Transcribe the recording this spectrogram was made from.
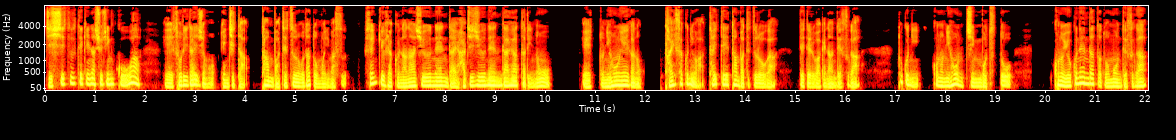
実質的な主人公は、えー、総理大臣を演じた丹波哲郎だと思います。1970年代、80年代あたりの、えー、っと、日本映画の大作には大抵丹波哲郎が出てるわけなんですが、特にこの日本沈没と、この翌年だったと思うんですが、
